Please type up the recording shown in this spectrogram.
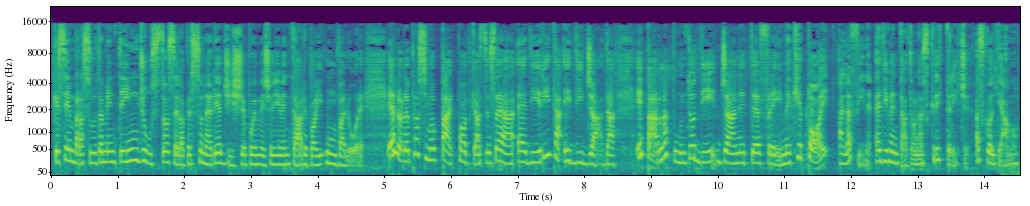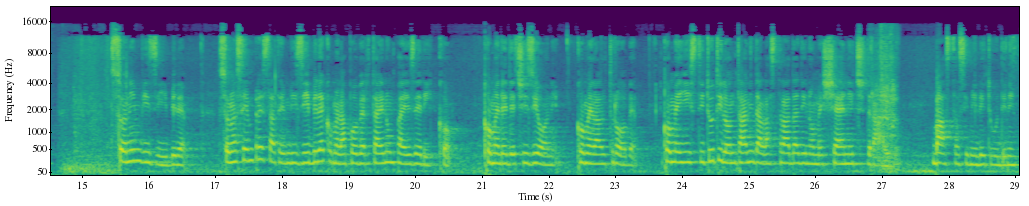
che sembra assolutamente ingiusto se la persona reagisce può invece diventare poi un valore e allora il prossimo podcast è di Rita e di Giada e parla appunto di Janet Frame che poi alla fine è diventata una scrittrice. Ascoltiamo. Sono invisibile. Sono sempre stata invisibile come la povertà in un paese ricco, come le decisioni, come l'altrove, come gli istituti lontani dalla strada di nome Scenic Drive. Basta similitudini,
